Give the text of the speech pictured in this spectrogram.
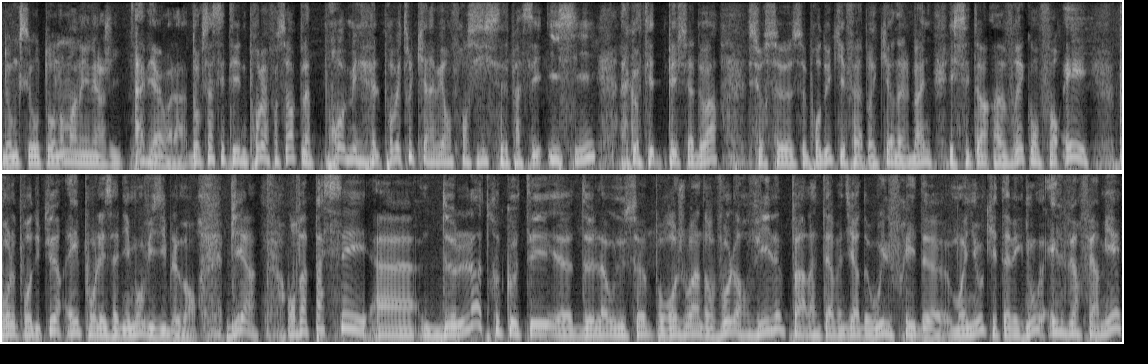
Donc c'est autonome en énergie. Ah bien voilà. Donc ça c'était une première fois savoir que la première, le premier truc qui est arrivé en France ici, c'est passé ici, à côté de Péchadoir, sur ce, ce produit qui est fabriqué en Allemagne. Et c'est un, vrai confort et pour le producteur et pour les animaux visiblement. Bien, on va passer de l'autre côté euh, de là où nous sommes pour rejoindre Volorville par l'intermédiaire de Wilfried euh, Moignou qui est avec nous, éleveur fermier,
